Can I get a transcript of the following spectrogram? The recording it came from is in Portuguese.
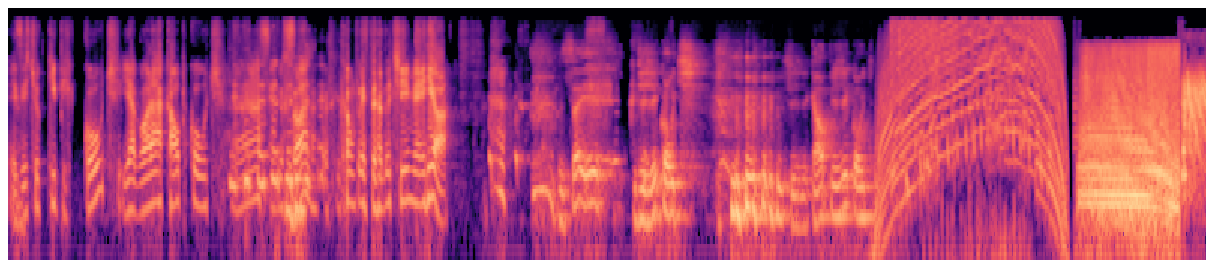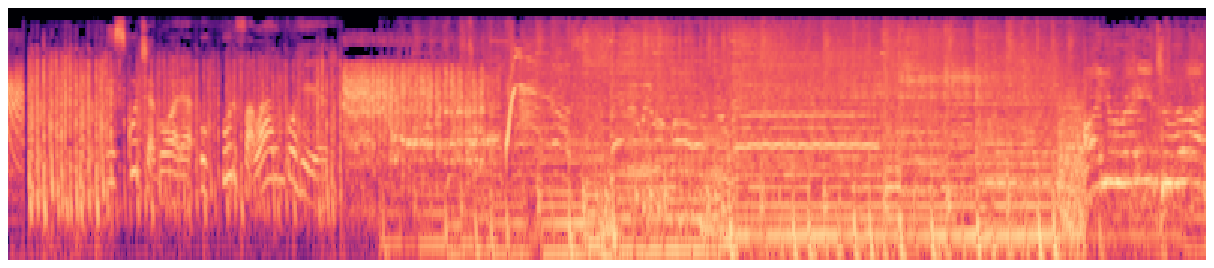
Existe o Keep Coach e agora a Calp Coach. Ah, viu só? Completando o time aí, ó. Isso aí. Gigi Coach. Gigi Calp, Gigi Coach. Escute agora o Por Falar em Correr. Are you ready to run?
